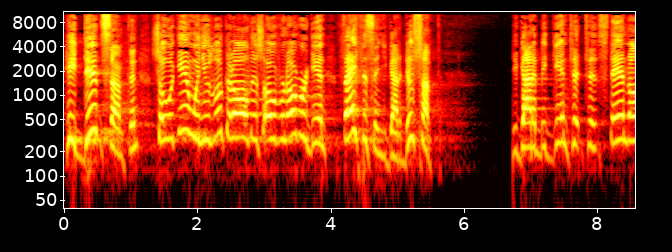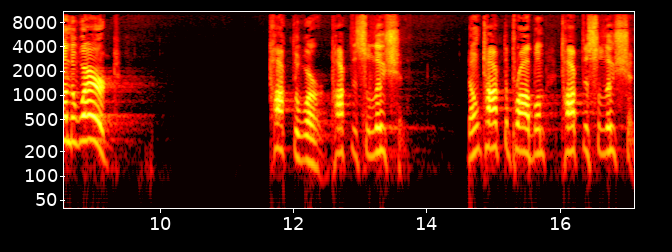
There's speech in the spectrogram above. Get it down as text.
He did something. So again, when you look at all this over and over again, faith is saying you got to do something. You got to begin to, to stand on the word. Talk the word, talk the solution. Don't talk the problem, talk the solution.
